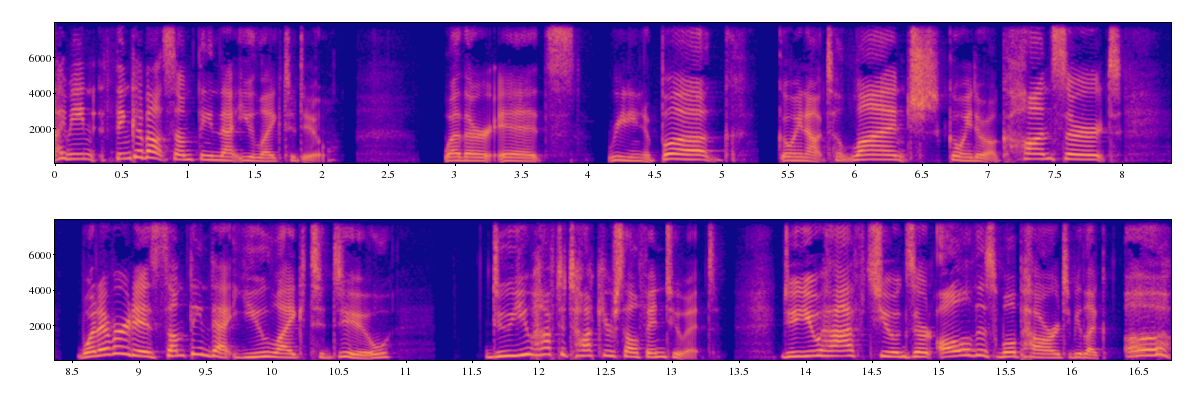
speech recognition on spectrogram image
I mean, think about something that you like to do, whether it's reading a book, going out to lunch, going to a concert, whatever it is, something that you like to do. Do you have to talk yourself into it? Do you have to exert all of this willpower to be like, oh,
